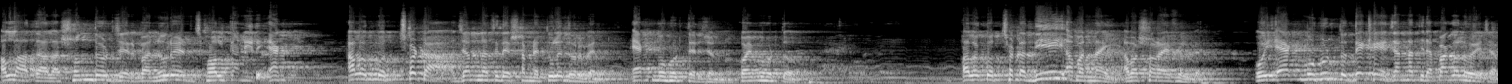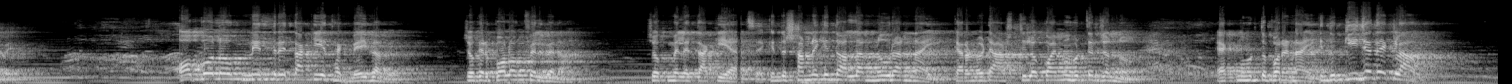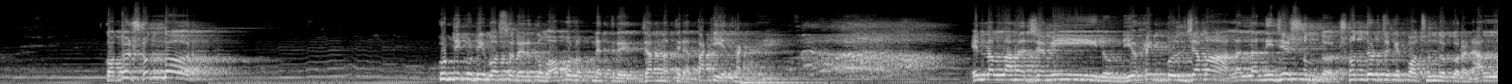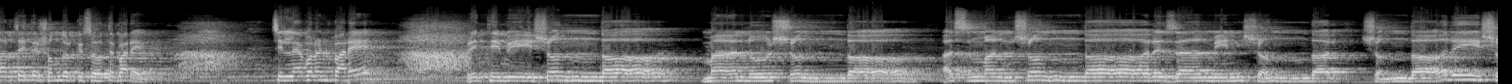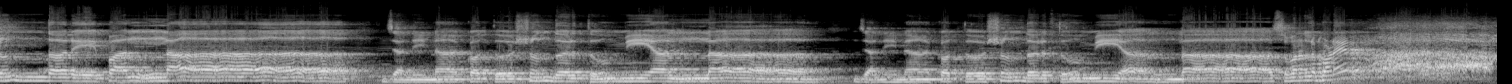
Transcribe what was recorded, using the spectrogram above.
আল্লাহ তাআলা সৌন্দর্যের বা নূরের ঝলকানির এক আলোক ছোটা জান্নাতীদের সামনে তুলে ধরবেন এক মুহূর্তের জন্য। কয় মুহূর্ত? আলোক ছোটা দিয়েই আবার নাই, আবার সরাই ফেলবেন। ওই এক মুহূর্ত দেখে জান্নাতিরা পাগল হয়ে যাবে। অপলক নেত্রে তাকিয়ে থাকবে এইভাবে। চোখের পলক ফেলবে না। চোখ মেলে তাকিয়ে আছে। কিন্তু সামনে কিন্তু আল্লাহর নূর আর নাই, কারণ ওইটা আসছিল কয় মুহূর্তের জন্য? এক মুহূর্ত পরে নাই। কিন্তু কি যে দেখলাম? কত সুন্দর। কোটি কোটি বছর এরকম অপলক নেত্রে জান্নাতীরা তাকিয়ে থাকবে। ইন্নাল্লাহ জামিলুন ইউহিব্বুল জামাল। আল্লাহ নিজে সুন্দর, সৌন্দর্যকে পছন্দ করেন। আল্লাহর চাইতে সুন্দর কিছু হতে পারে? চিল্লায় বলেন, পারে? পৃথিবী সুন্দর। মানুষ সুন্দর, আসমান সুন্দর, জমিন সুন্দর, সুন্দরে সুন্দরে পাল্লা। জানি না কত সুন্দর তুমি আল্লাহ, জানি না কত সুন্দর তুমি আল্লাহ। সুবহানাল্লাহ পড়েন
